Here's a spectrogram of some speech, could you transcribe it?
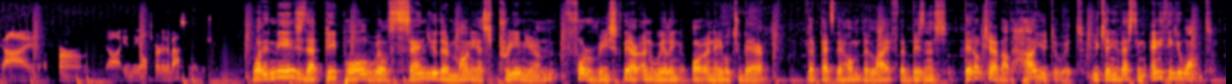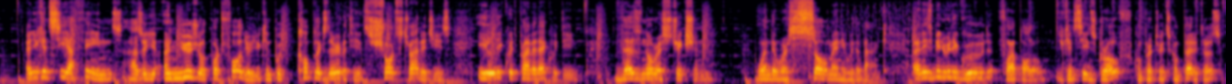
guide a firm uh, in the alternative asset industry. What it means is that people will send you their money as premium for risk they are unwilling or unable to bear. Their pets, their home, their life, their business. They don't care about how you do it. You can invest in anything you want. And you can see Athene has an unusual portfolio. You can put complex derivatives, short strategies, illiquid private equity. There's no restriction when there were so many with the bank. And it's been really good for Apollo. You can see its growth compared to its competitors.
